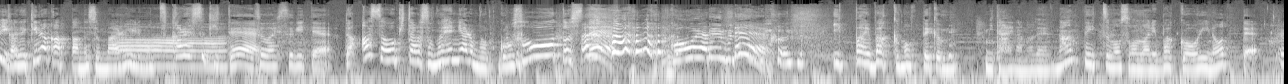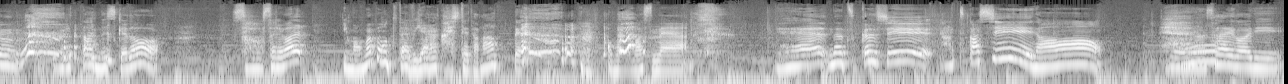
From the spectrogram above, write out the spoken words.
備ができなかったんですよ前の日にも疲れすぎて。忙しすぎて。で朝起きたらその辺にあるものごそーっとして こうやって いっぱいバッグ持っていくみたいなのでなんていつもそんなにバッグ多いのって言ったんですけど、そうそれは今思えばもっとだいぶやらかしてたなって 思いますね。ね懐かしい。懐かしいな最後に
